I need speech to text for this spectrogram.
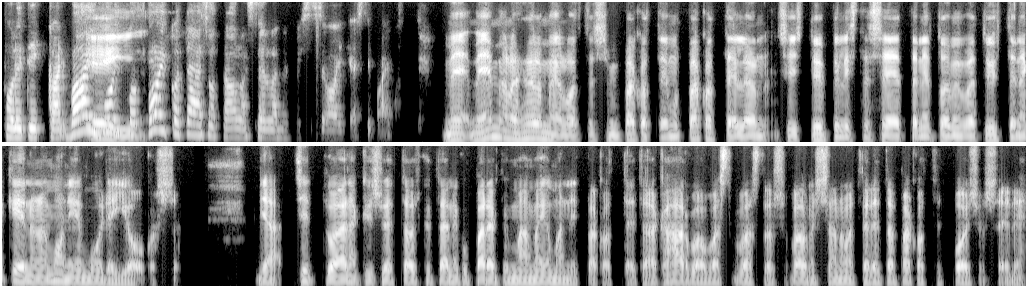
pakotepolitiikkaan, vai Ei. voiko, voiko tämä sota olla sellainen, missä se oikeasti vaikuttaa? Me, me emme ole hölmöjä luettaessamme pakotteja, mutta pakotteille on siis tyypillistä se, että ne toimivat yhtenä keinona monien muiden joukossa. Ja sitten voi aina kysyä, että olisiko tämä niin parempi maailma ilman niitä pakotteita. Aika harva on vasta, vastaus valmis sanomaan, että vedetään pakotteet pois, jos ei ne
